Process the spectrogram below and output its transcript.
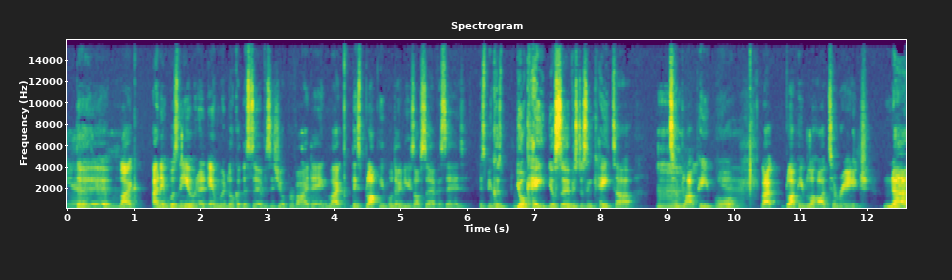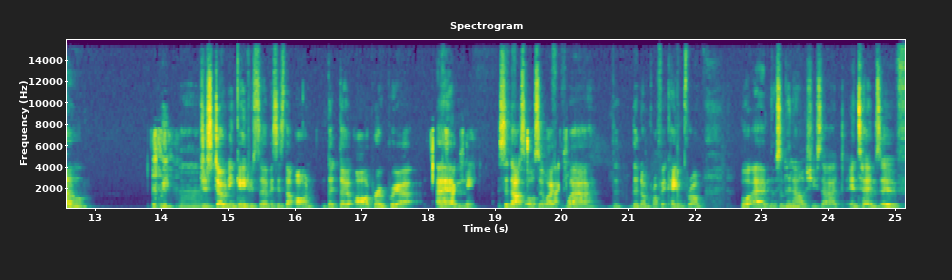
yeah The like, and it wasn't even an inward look at the services you're providing. Like, this black people don't use our services. It's because your ca- your service doesn't cater to hmm. black people. Yeah. Like, black people are hard to reach. No, we just don't engage with services that aren't that, that aren't appropriate. Um, Exactly. So that's also like Exactly. where the the non-profit came from. But um, there was something Mm. else you said in terms of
